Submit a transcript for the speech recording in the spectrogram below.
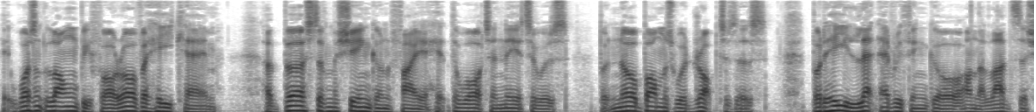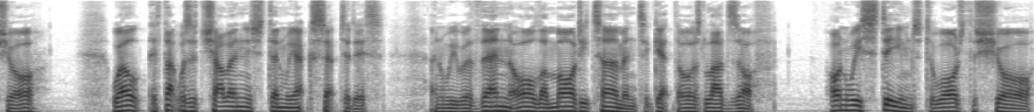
It wasn't long before over he came. A burst of machine gun fire hit the water near to us, but no bombs were dropped at us. But he let everything go on the lads ashore. Well, if that was a challenge, then we accepted it, and we were then all the more determined to get those lads off. On we steamed towards the shore,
